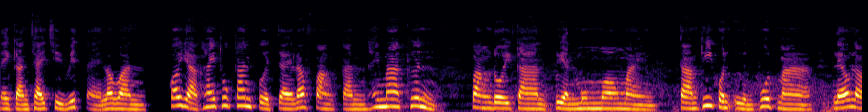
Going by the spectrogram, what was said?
ในการใช้ชีวิตแต่ละวัน ก็อยากให้ทุกท่านเปิดใจรับฟังกันให้มากขึ้น ฟังโดยการเปลี่ยนมุมมองใหม่ ตามที่คนอื่นพูดมา แล้วเรา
